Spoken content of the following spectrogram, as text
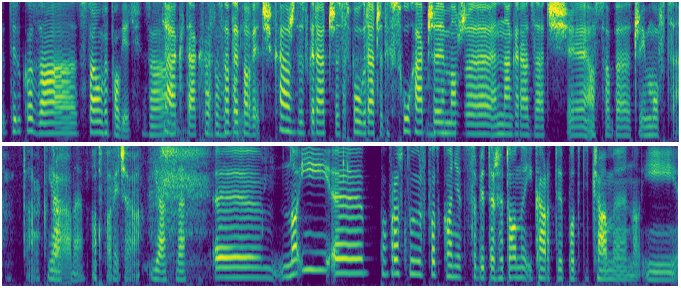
y, tylko za całą wypowiedź. Za Tak, tak, każdą za wypowiedź. Każdy z graczy, współgraczy, tych słuchaczy może nagradzać e, osobę, czyli mówcę, tak, która Jasne. odpowiedziała. Jasne. Y, No i y, po prostu już pod koniec sobie te żetony i karty podliczamy, no i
